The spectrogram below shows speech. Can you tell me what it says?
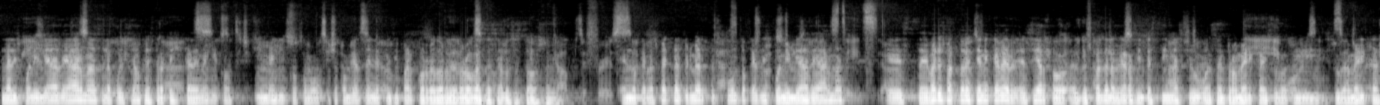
la disponibilidad de armas, la posición geoestratégica de México y México como se convierte en el principal corredor de drogas hacia los Estados Unidos. En lo que respecta al primer punto, que es disponibilidad de armas, este, varios factores tienen que ver. Es cierto, después de las guerras intestinas que hubo en Centroamérica y, Sudamérica,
